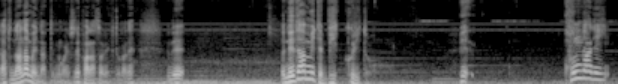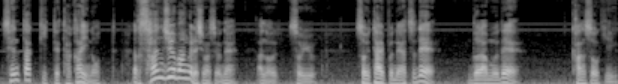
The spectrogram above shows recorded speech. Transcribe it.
あと斜めになってるのもありますね。パナソニックとかね。で値段見てびっくりと。えこんなに洗濯機って高いの？って。なんか30万ぐらいしますよね。あのそういうそういうタイプのやつでドラムで乾燥機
